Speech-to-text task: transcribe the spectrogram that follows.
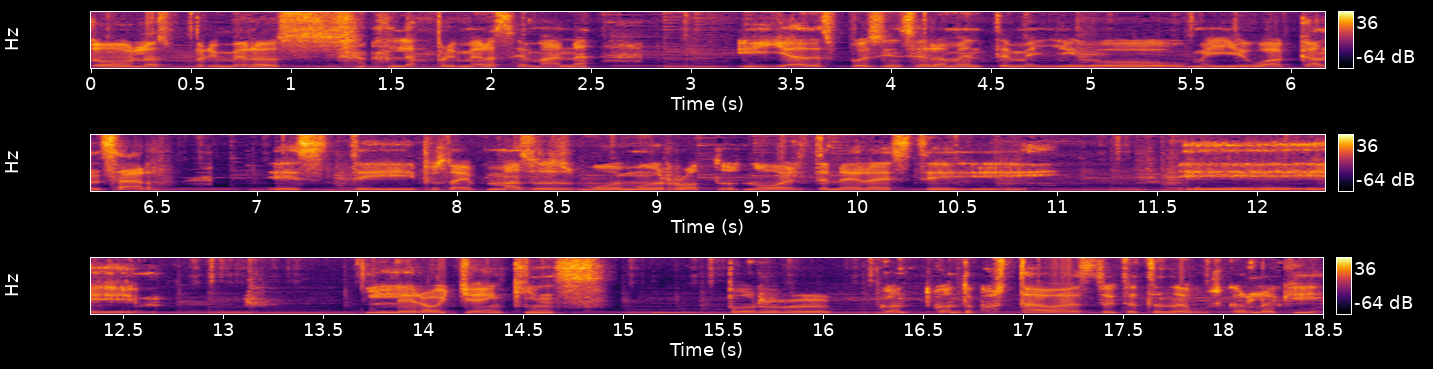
Gustó las primeras, la primera semana y ya después sinceramente me llegó, me llegó a cansar. Este, pues hay mazos muy muy rotos, ¿no? El tener a este eh, Leroy Jenkins por ¿cuánto, costaba, estoy tratando de buscarlo aquí.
